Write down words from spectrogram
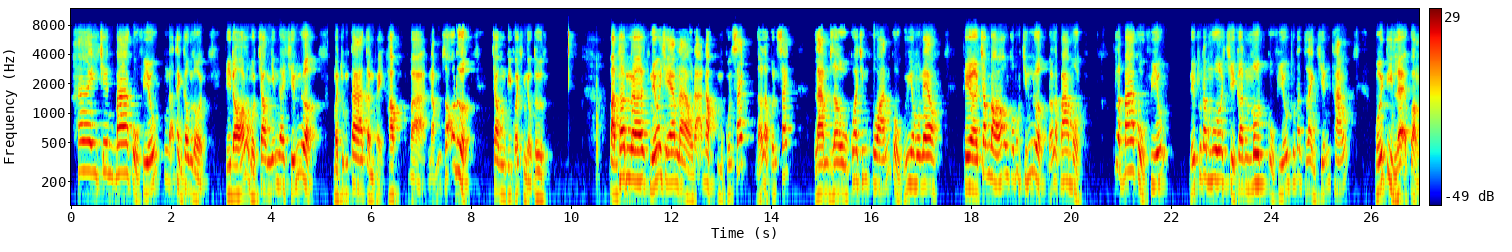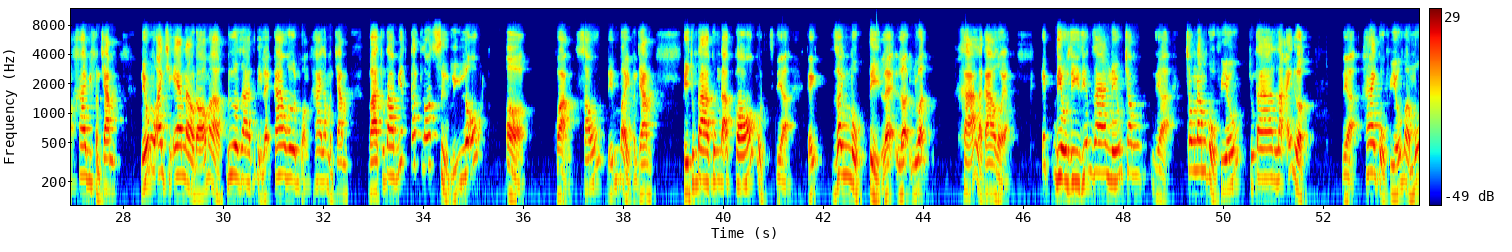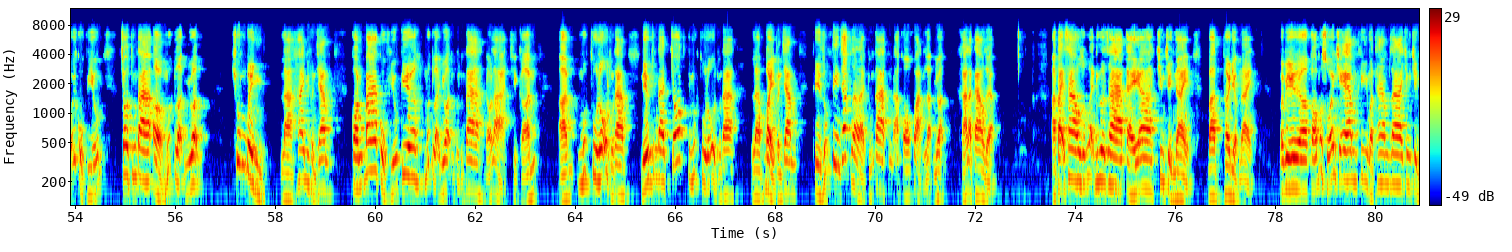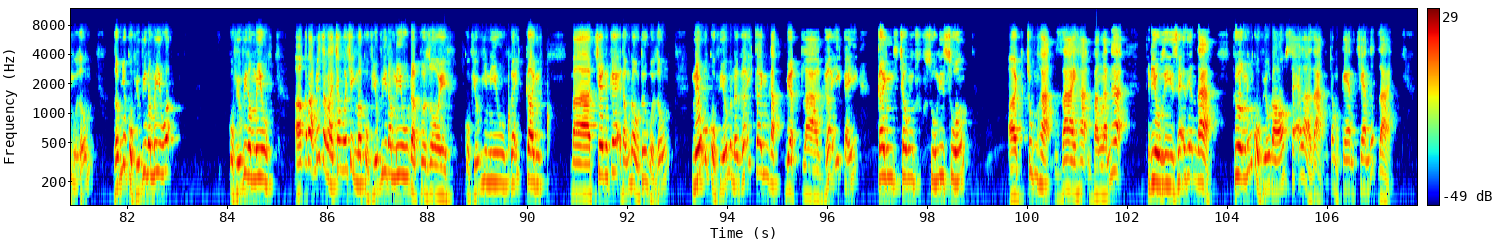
hai trên ba cổ phiếu cũng đã thành công rồi thì đó là một trong những cái chiến lược mà chúng ta cần phải học và nắm rõ được trong cái quá trình đầu tư bản thân ờ, nếu anh chị em nào đã đọc một cuốn sách, đó là cuốn sách làm giàu qua chứng khoán của William O'Neill, thì ờ, trong đó ông có một chiến lược, đó là ba một, tức là ba cổ phiếu. Nếu chúng ta mua chỉ cần một cổ phiếu, chúng ta giành chiến thắng với tỷ lệ khoảng 20 phần trăm. Nếu một anh chị em nào đó mà đưa ra cái tỷ lệ cao hơn khoảng 25 phần trăm và chúng ta biết cắt lót xử lý lỗ ở khoảng 6 đến 7 phần trăm thì chúng ta cũng đã có một gì ạ? À, cái danh mục tỷ lệ lợi nhuận khá là cao rồi ạ. À. điều gì diễn ra nếu trong gì ạ? À, trong năm cổ phiếu chúng ta lãi được gì ạ? Hai cổ phiếu và mỗi cổ phiếu cho chúng ta ở mức lợi nhuận trung bình là 20 phần trăm. Còn ba cổ phiếu kia mức lợi nhuận của chúng ta đó là chỉ cần à, mức thu lỗ của chúng ta. Nếu chúng ta chốt cái mức thu lỗ của chúng ta là 7 phần trăm thì Dũng tin chắc rằng là chúng ta cũng đã có khoản lợi nhuận khá là cao rồi ạ. À, tại sao Dũng lại đưa ra cái uh, chương trình này và thời điểm này? Bởi vì uh, có một số anh chị em khi mà tham gia chương trình của Dũng giống như cổ phiếu Vinamilk á cổ phiếu Vinamilk uh, các bạn biết rằng là trong quá trình mà cổ phiếu Vinamilk đợt vừa rồi cổ phiếu Vinamilk gãy kênh và trên cái hệ thống đầu tư của Dũng nếu một cổ phiếu mà nó gãy kênh đặc biệt là gãy cái kênh trông xuống đi xuống ở trung hạn dài hạn và ngắn hạn thì điều gì sẽ diễn ra? Thường những cổ phiếu đó sẽ là giảm trong một ken chen rất dài.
